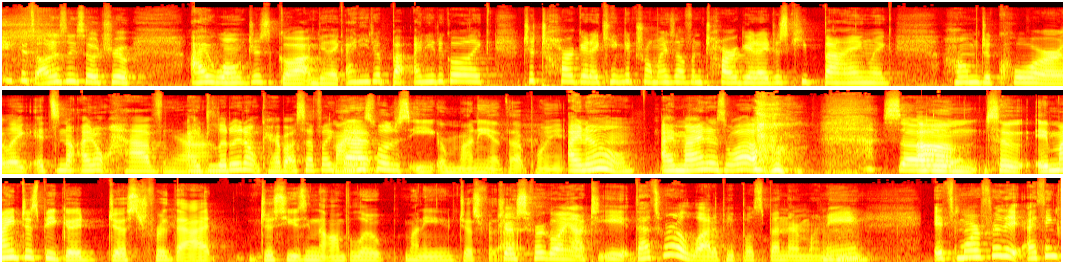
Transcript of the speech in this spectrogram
it's honestly so true. I won't just go out and be like, I need to buy, I need to go like to Target. I can't control myself in Target. I just keep buying like home decor. Like it's not. I don't have. I literally don't care about stuff like Might that. Might as well just eat your money at that point. I know. I might as well. so um, so it might just be good just for that, just using the envelope money just for that. just for going out to eat, that's where a lot of people spend their money. It's more for the. I think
